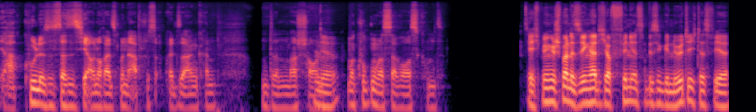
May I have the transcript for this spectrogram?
ja, cool ist es, dass ich es hier auch noch als meine Abschlussarbeit sagen kann. Und dann mal schauen. Ja. Mal gucken, was da rauskommt. Ja, ich bin gespannt. Deswegen hatte ich auch Finn jetzt ein bisschen genötigt, dass wir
